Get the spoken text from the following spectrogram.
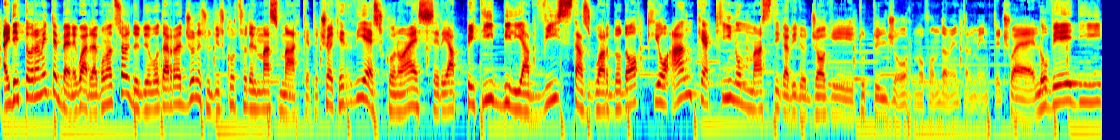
hai detto veramente bene, guarda, come al solito devo dar ragione sul discorso del mass market, cioè che riescono a essere appetibili a vista, a sguardo d'occhio, anche a chi non mastica videogiochi tutto il giorno, fondamentalmente. Cioè, lo vedi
